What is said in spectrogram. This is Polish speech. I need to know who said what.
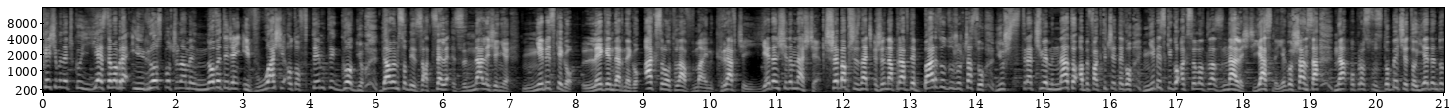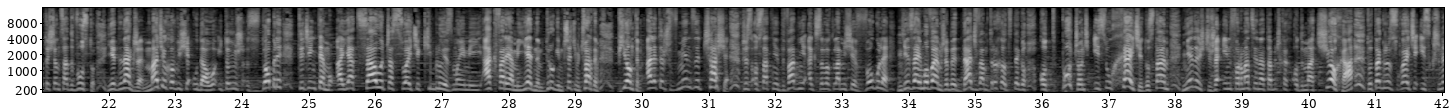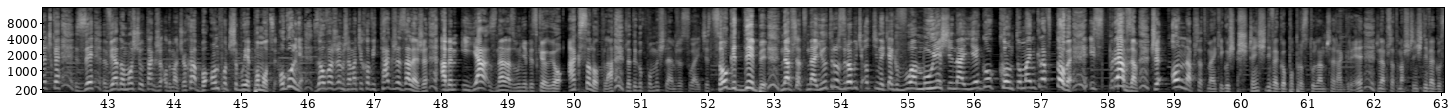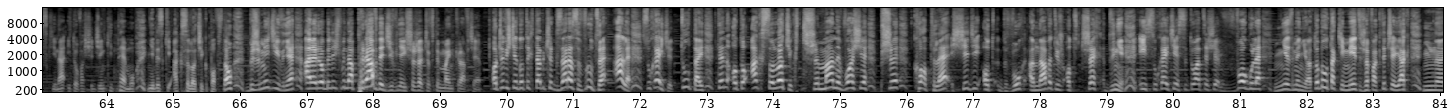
Speaker 1: Hej siemaneczko, jestem Abra i rozpoczynamy nowy tydzień i właśnie oto w tym tygodniu dałem sobie za cel znalezienie niebieskiego, legendarnego Axolotla w Minecrafcie 1.17. Trzeba przyznać, że naprawdę bardzo dużo czasu już straciłem na to, aby faktycznie tego niebieskiego Axolotla znaleźć. Jasne, jego szansa na po prostu zdobycie to 1 do 1200. Jednakże Maciochowi się udało i to już z dobry tydzień temu, a ja cały czas, słuchajcie, kibluję z moimi akwariami jednym, drugim, trzecim, czwartym, piątym, ale też w międzyczasie. Przez ostatnie dwa dni axolotlami się w ogóle nie zajmowałem, żeby dać wam trochę od tego odpocząć. I słuchajcie, dostałem nie dość, że informacje na tabliczkach od Maciocha, to także słuchajcie i skrzyneczkę z wiadomością także od Maciocha, bo on potrzebuje pomocy. Ogólnie zauważyłem, że Maciochowi także zależy, abym i ja znalazł niebieskiego axolotla, dlatego pomyślałem, że słuchajcie, co gdyby na przykład na jutro zrobić odcinek, jak włamuję się na jego konto minecraftowe. I sprawdzam, czy on na przykład ma jakiegoś szczęśliwego po prostu launchera gry, że na przykład ma szczęśliwego skina i to właśnie dzięki temu niebieski aksolocik powstał. Brzmi dziwnie, ale robiliśmy naprawdę dziwniejsze rzeczy w tym Minecrafcie. Oczywiście do tych tabliczek zaraz wrócę, ale słuchajcie, tutaj ten oto aksolocik trzymany właśnie przy kotle siedzi od dwóch, a nawet już od trzech dni. I słuchajcie, sytuacja się w ogóle nie zmieniła. To był taki mit, że faktycznie jak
